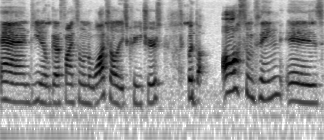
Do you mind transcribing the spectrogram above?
and, you know, got to find someone to watch all these creatures. But the awesome thing is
